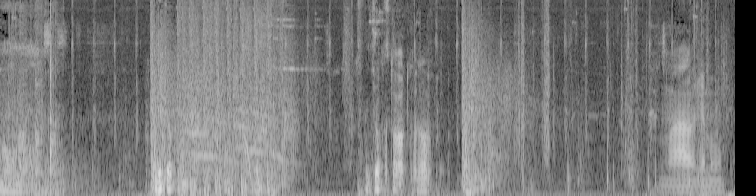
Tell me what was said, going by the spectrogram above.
Uh, big up one. I dropped Gaat one. erop, gaat erop. Nou, jammer man.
